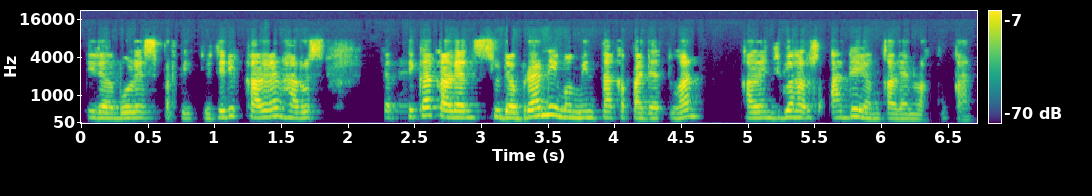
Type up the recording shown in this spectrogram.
Tidak boleh seperti itu. Jadi kalian harus ketika kalian sudah berani meminta kepada Tuhan, kalian juga harus ada yang kalian lakukan.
